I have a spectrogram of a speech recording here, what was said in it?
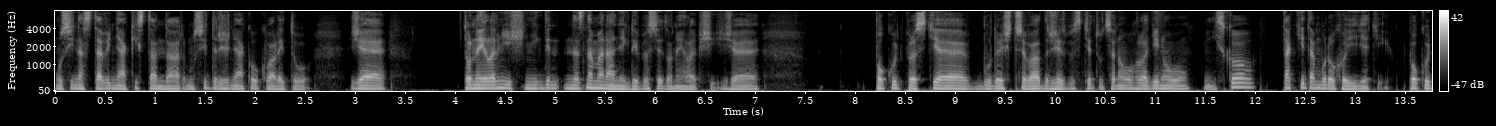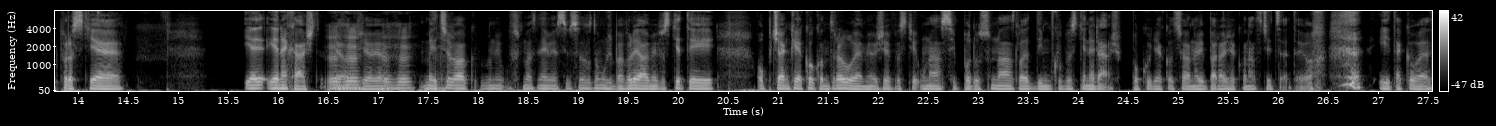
musí nastavit nějaký standard, musí držet nějakou kvalitu, že to nejlevnější nikdy neznamená někdy prostě to nejlepší, že pokud prostě budeš třeba držet prostě tu cenovou hladinu nízko, tak ti tam budou chodit děti. Pokud prostě je, je necháš. Mm-hmm, jo, mhm, že jo. Mm-hmm, my třeba, už jsme, nevím, jestli jsme se o tom už bavili, ale my prostě ty občanky jako kontrolujeme, že prostě u nás si pod 18 let dýmku prostě nedáš, pokud jako třeba nevypadáš jako na 30, jo. I takové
